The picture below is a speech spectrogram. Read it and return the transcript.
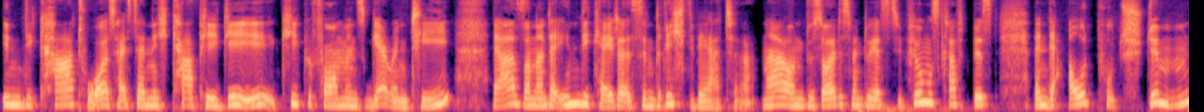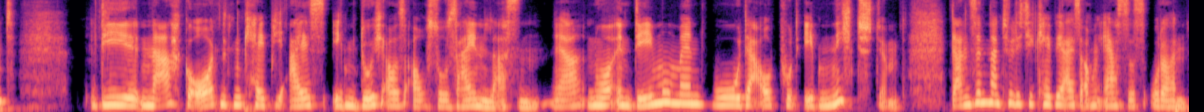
Indikator. Es heißt ja nicht KPG, Key Performance Guarantee, ja, sondern der Indicator, es sind Richtwerte. Na, und du solltest, wenn du jetzt die Führungskraft bist, wenn der Output stimmt, die nachgeordneten KPIs eben durchaus auch so sein lassen. Ja, nur in dem Moment, wo der Output eben nicht stimmt, dann sind natürlich die KPIs auch ein erstes oder ein,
